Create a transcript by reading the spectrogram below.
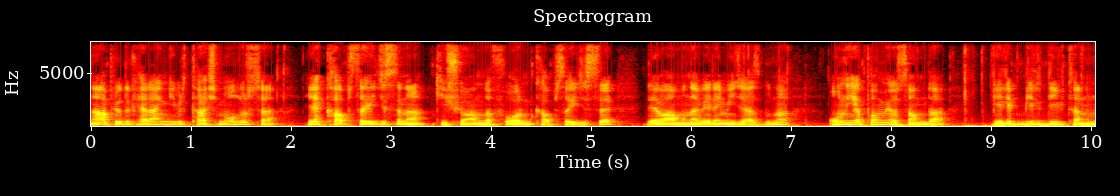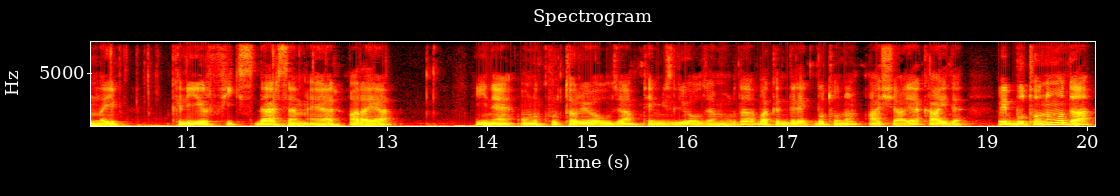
Ne yapıyorduk? Herhangi bir taşma olursa ya kapsayıcısına ki şu anda form kapsayıcısı devamına veremeyeceğiz bunu. Onu yapamıyorsam da gelip bir div tanımlayıp clear fix dersem eğer araya yine onu kurtarıyor olacağım. Temizliyor olacağım orada. Bakın direkt butonum aşağıya kaydı. Ve butonumu da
